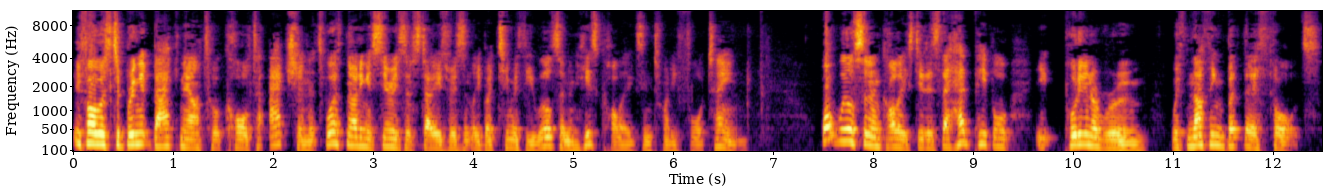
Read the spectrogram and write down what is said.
If I was to bring it back now to a call to action, it's worth noting a series of studies recently by Timothy Wilson and his colleagues in 2014. What Wilson and colleagues did is they had people put in a room with nothing but their thoughts.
